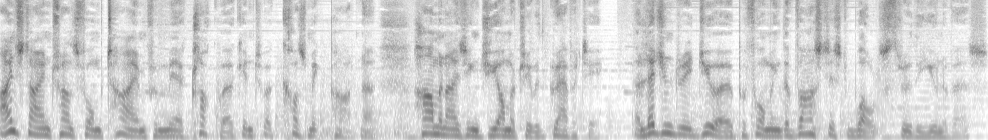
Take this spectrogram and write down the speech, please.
Einstein transformed time from mere clockwork into a cosmic partner, harmonizing geometry with gravity, a legendary duo performing the vastest waltz through the universe.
